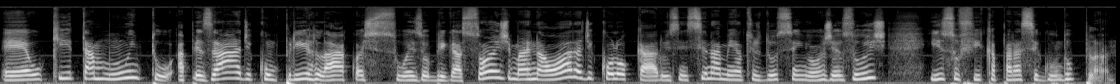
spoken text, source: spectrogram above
é o que está muito, apesar de cumprir lá com as suas obrigações, mas na hora de colocar os ensinamentos do Senhor Jesus, isso fica para segundo plano.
